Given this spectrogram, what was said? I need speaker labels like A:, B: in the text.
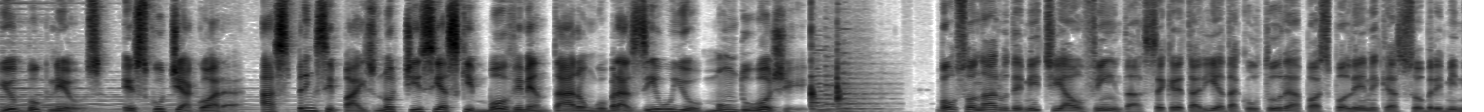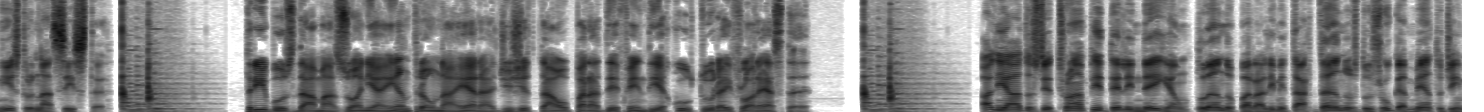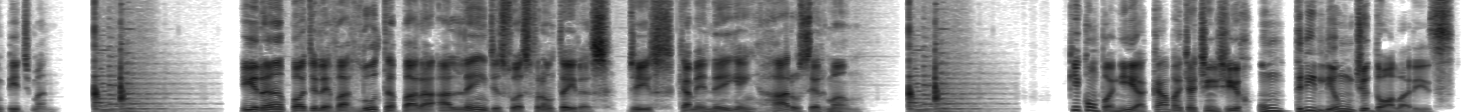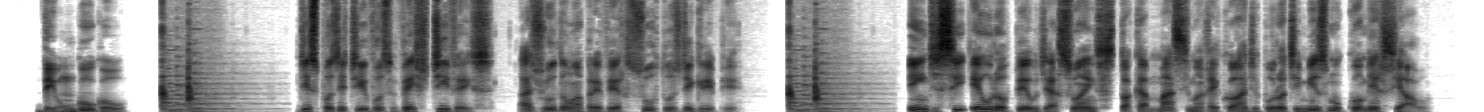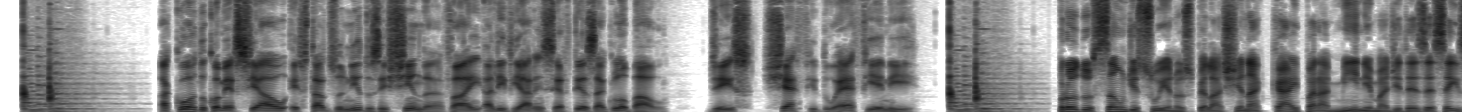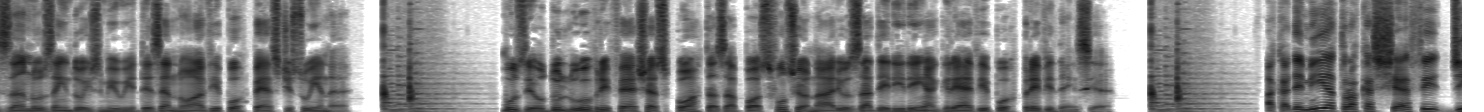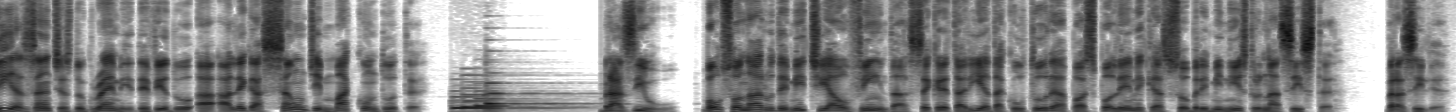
A: YouBook News. Escute agora as principais notícias que movimentaram o Brasil e o mundo hoje.
B: Bolsonaro demite Alvim da Secretaria da Cultura após polêmica sobre ministro nazista.
A: Tribos da Amazônia entram na era digital para defender cultura e floresta.
B: Aliados de Trump delineiam plano para limitar danos do julgamento de impeachment. Irã pode levar luta para além de suas fronteiras, diz Khamenei em raro sermão.
C: Que companhia acaba de atingir um trilhão de dólares? Dê um Google.
B: Dispositivos vestíveis ajudam a prever surtos de gripe. Índice Europeu de Ações toca máxima recorde por otimismo comercial. Acordo comercial Estados Unidos e China vai aliviar incerteza global, diz chefe do FMI.
A: Produção de suínos pela China cai para a mínima de 16 anos em 2019 por peste suína. Museu do Louvre fecha as portas após funcionários aderirem à greve por previdência.
B: Academia troca chefe dias antes do Grammy devido à alegação de má conduta.
A: Brasil.
B: Bolsonaro demite Alvim da Secretaria da Cultura após polêmica sobre ministro nazista. Brasília.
